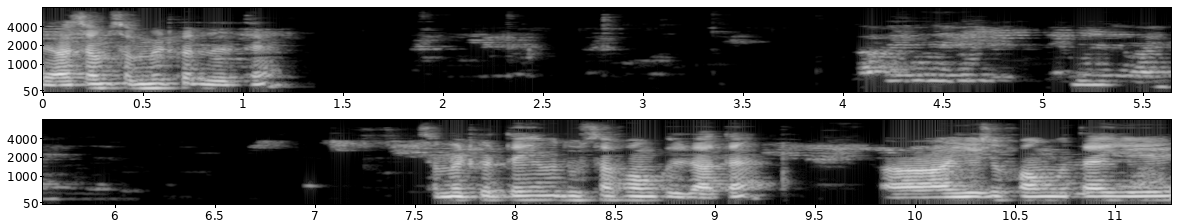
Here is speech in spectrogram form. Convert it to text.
यहाँ से हम सबमिट कर देते हैं। सबमिट करते ही हमें दूसरा फॉर्म खुल जाता है। ये जो फॉर्म होता है, ये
